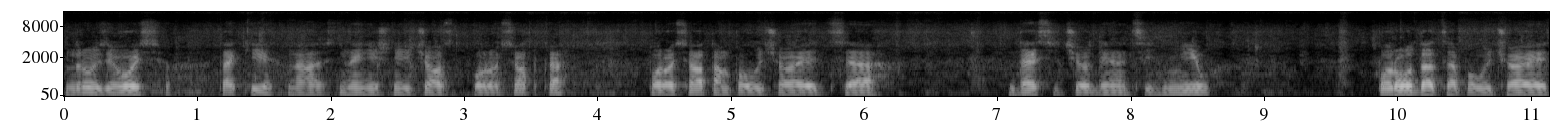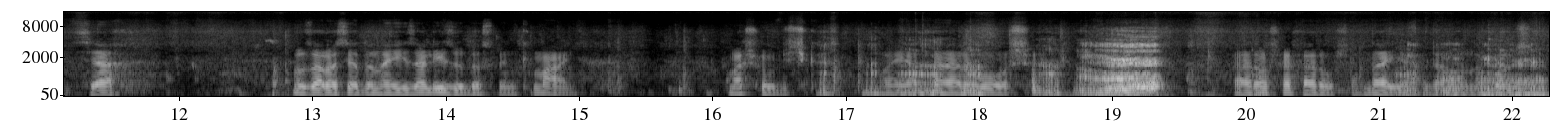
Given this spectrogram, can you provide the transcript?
Друзі, ось такі на нинішній час поросятка. Поросятам виходить 10 чи 11 днів. Порода це виходить. Ну, зараз я до неї залізу до свинки. Мань. Машулечка. Моя хороша. Хороша, хороша. Дай я гляну на поросят.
